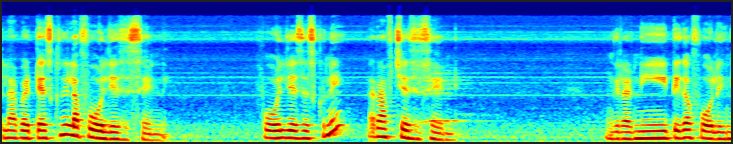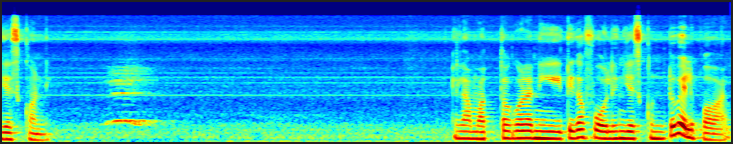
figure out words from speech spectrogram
ఇలా పెట్టేసుకుని ఇలా ఫోల్డ్ చేసేసేయండి. ఫోల్డ్ చేసేసుకుని రఫ్ చేసేసేయండి. ఇలా నీట్గా ఫోల్డింగ్ చేసుకోండి. ఇలా మొత్తం కూడా నీట్గా ఫోల్డింగ్ చేసుకుంటూ వెళ్ళిపోవాలి.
